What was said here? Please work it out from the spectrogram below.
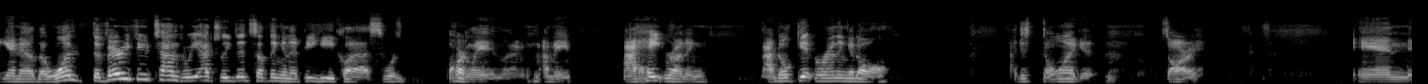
you know, the one, the very few times we actually did something in a PE class was hardly anything. I mean, I hate running. I don't get running at all. I just don't like it. Sorry. And,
